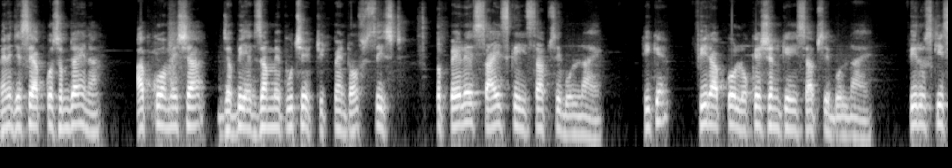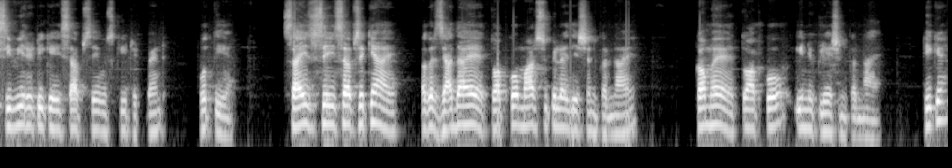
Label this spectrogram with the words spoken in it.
मैंने जैसे आपको समझाया ना, आपको हमेशा जब भी एग्ज़ाम में पूछे ट्रीटमेंट ऑफ़ सिस्ट तो पहले साइज़ के हिसाब से बोलना है, ठीक है? फिर आपको लोकेशन के हिसाब से बोलना है, फिर उसकी सीवियरिटी के हिसाब से उसकी ट्रीटमेंट होती है। साइज़ से हिसाब से क्या है? अगर ज़्यादा है तो आपको मार्सुपिलाइजेशन करना है, कम है तो आपको इन्यूक्लिएशन करना है, ठीक है?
